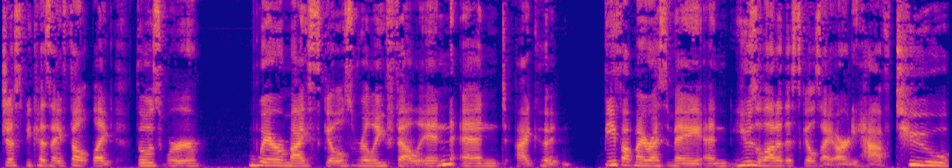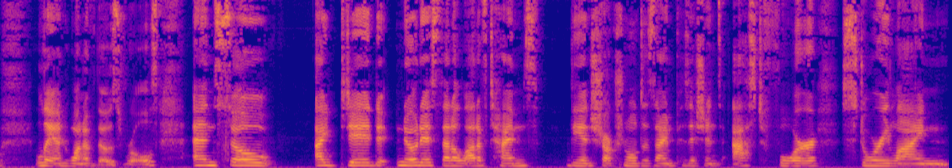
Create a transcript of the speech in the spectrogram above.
just because i felt like those were where my skills really fell in and i could beef up my resume and use a lot of the skills i already have to land one of those roles. And so i did notice that a lot of times the instructional design positions asked for storyline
